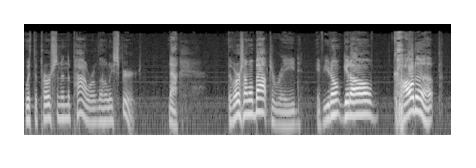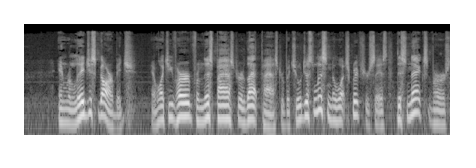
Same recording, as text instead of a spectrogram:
with the person and the power of the Holy Spirit. Now, the verse I'm about to read, if you don't get all caught up in religious garbage, and what you've heard from this pastor or that pastor, but you'll just listen to what Scripture says. This next verse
